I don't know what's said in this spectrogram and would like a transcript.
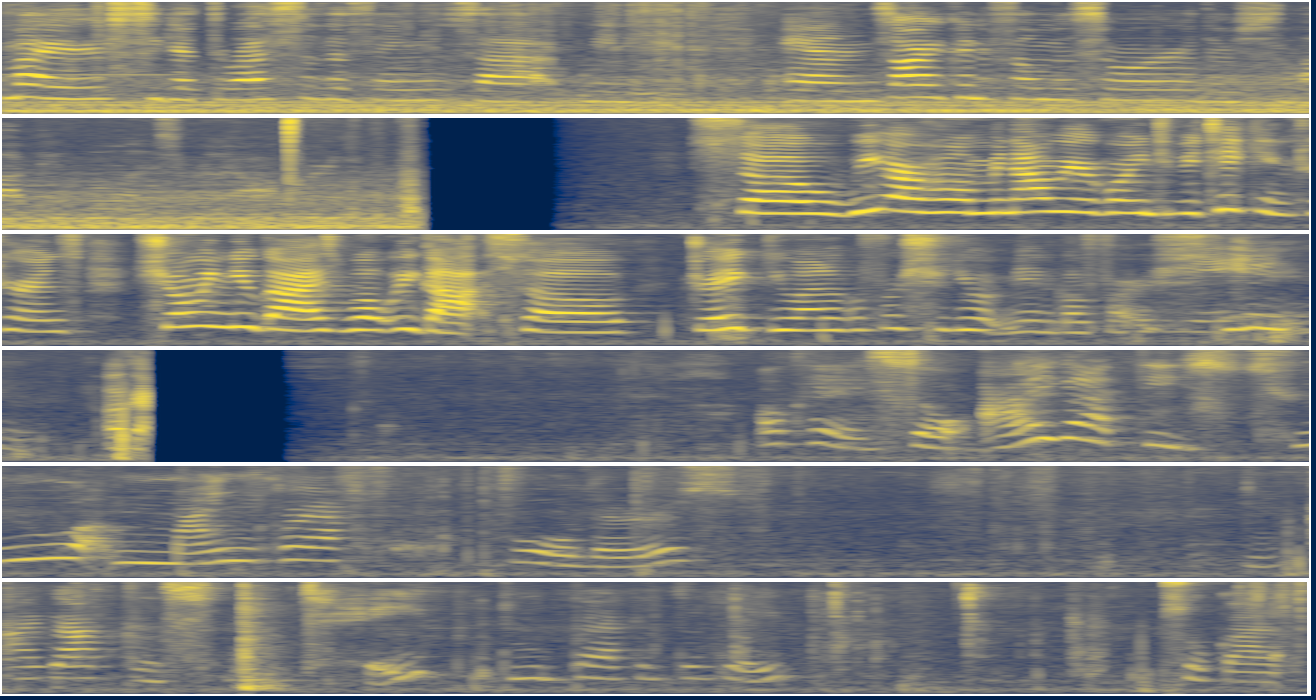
Meijer's to get the rest of the things that we need. And sorry I couldn't film this or There's just a lot of people it's really awkward. So we are home and now we are going to be taking turns showing you guys what we got. So Drake, do you want to go first or do you want me to go first? Okay. Okay, so I got these two Minecraft folders. I got this tape, two packets of tape. So got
